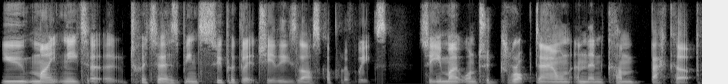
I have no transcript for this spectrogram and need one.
you might need to. Uh, Twitter has been super glitchy these last couple of weeks. So you might want to drop down and then come back up.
